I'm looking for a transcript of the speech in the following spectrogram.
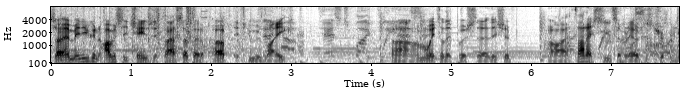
So I mean, you can obviously change the class up up if you would like. Uh, I'm gonna wait till they push that. They should. Oh, I thought I seen somebody. I was just tripping.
